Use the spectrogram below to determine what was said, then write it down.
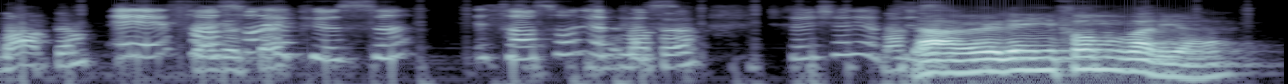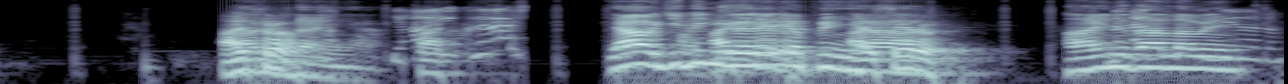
Ne yaptım? E sağ sol göster. yapıyorsun. E, sağ sol yapıyorsun. Nasıl? Şöyle şöyle yapıyorsun. Ya öyle info mu var ya? Harbiden ya. Ya Bak. yukarı Ya gidin görev yapın ya. Ayseru. Haini ben darlamayın. biliyorum.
